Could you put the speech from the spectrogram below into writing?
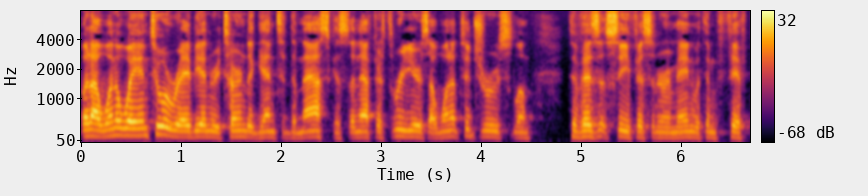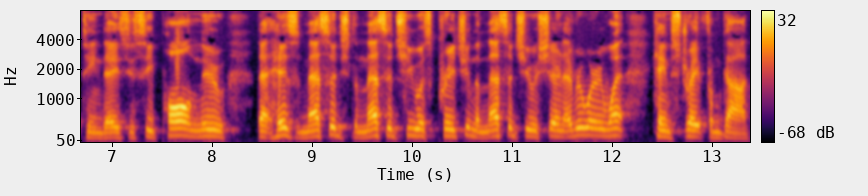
But I went away into Arabia and returned again to Damascus. And after three years, I went up to Jerusalem to visit Cephas and remained with him 15 days. You see, Paul knew that his message, the message he was preaching, the message he was sharing everywhere he went, came straight from God.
